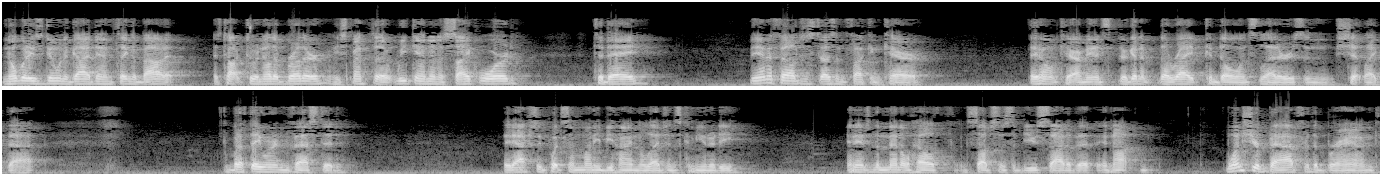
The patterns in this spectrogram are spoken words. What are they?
nobody's doing a goddamn thing about it. I talked to another brother. He spent the weekend in a psych ward today. The NFL just doesn't fucking care. They don't care. I mean, it's they're gonna they'll write condolence letters and shit like that. But if they were invested they'd actually put some money behind the Legends community and into the mental health and substance abuse side of it. And not once you're bad for the brand,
